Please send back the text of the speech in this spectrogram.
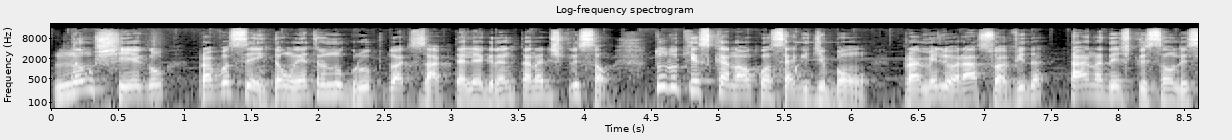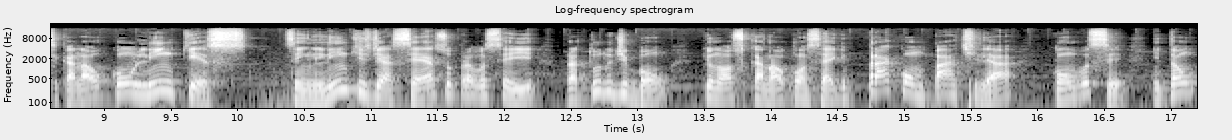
não chegam para você. Então entra no grupo do WhatsApp Telegram que está na descrição. Tudo que esse canal consegue de bom para melhorar a sua vida está na descrição desse canal com links sem links de acesso para você ir para tudo de bom que o nosso canal consegue para compartilhar com você. Então,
